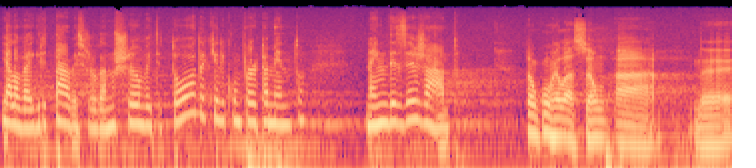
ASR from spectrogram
E ela vai gritar, vai se jogar no chão, vai ter todo aquele comportamento né, indesejado. Então, com relação a né,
